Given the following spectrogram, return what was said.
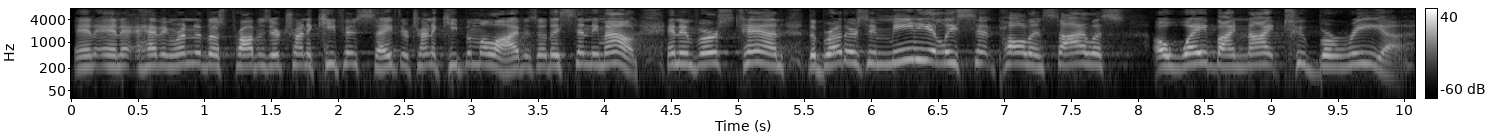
And, and having run into those problems, they're trying to keep him safe. They're trying to keep him alive. And so they send him out. And in verse 10, the brothers immediately sent Paul and Silas away by night to Berea.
